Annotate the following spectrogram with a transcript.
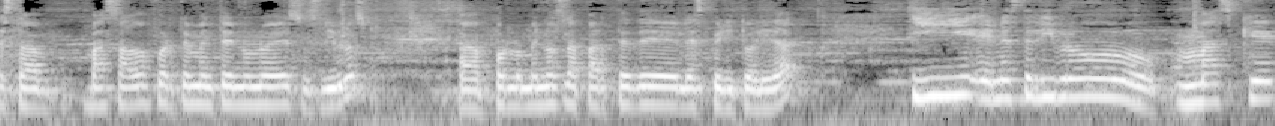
está basado fuertemente en uno de sus libros, ah, por lo menos la parte de la espiritualidad. Y en este libro, más que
